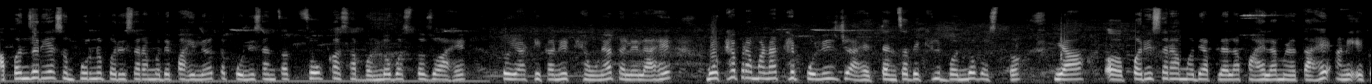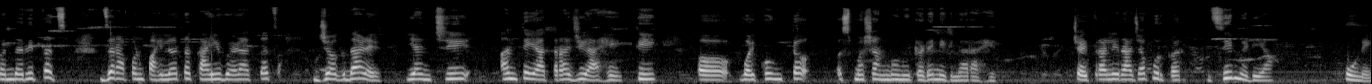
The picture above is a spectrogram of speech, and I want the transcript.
आपण जर या संपूर्ण परिसरामध्ये पाहिलं तर पोलिसांचा चोख असा बंदोबस्त जो आहे तो या ठिकाणी ठेवण्यात आलेला आहे. मोठ्या प्रमाणात हे पोलीस जे आहेत त्यांचा देखील बंदोबस्त या परिसरामध्ये आपल्याला पाहायला मिळत आहे. आणि एकंदरीतच जर आपण पाहिलं तर काही वेळातच जगदाळे यांची अंत्ययात्रा जी आहे ती वैकुंठ स्मशानभूमीकडे निघणार आहे. Chaitrali Rajapurkar Zee media Pune.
